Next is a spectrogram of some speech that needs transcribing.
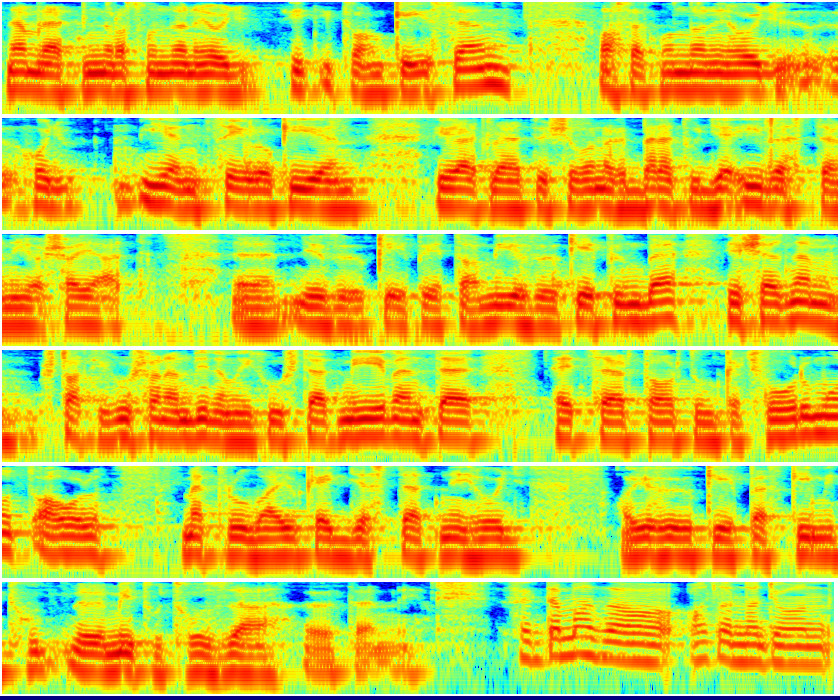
nem lehet minden azt mondani, hogy itt, itt van készen, azt lehet mondani, hogy, hogy ilyen célok, ilyen életlehetőség vannak, hogy bele tudja illeszteni a saját jövőképét a mi jövőképünkbe, és ez nem statikus, hanem dinamikus. Tehát mi évente egyszer tartunk egy fórumot, ahol megpróbáljuk egyeztetni, hogy a jövőképhez ki mit, mit tud hozzá tenni. Szerintem az a, az a nagyon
